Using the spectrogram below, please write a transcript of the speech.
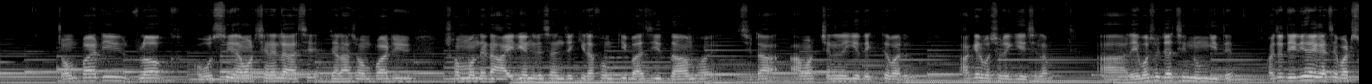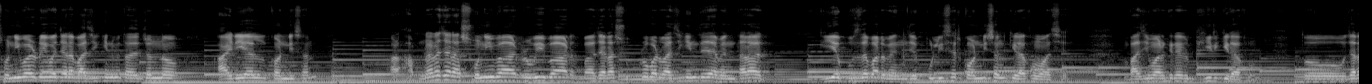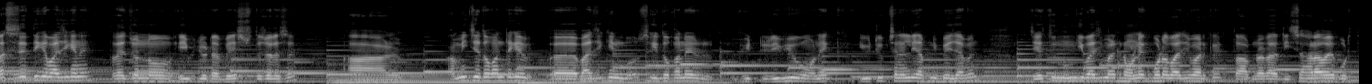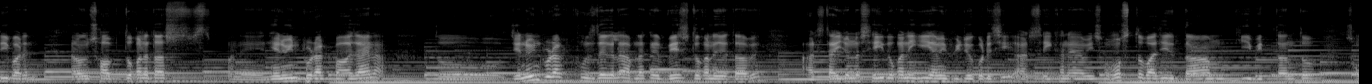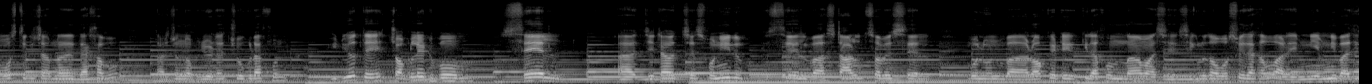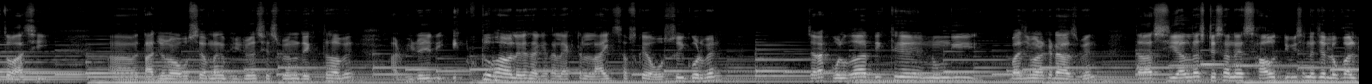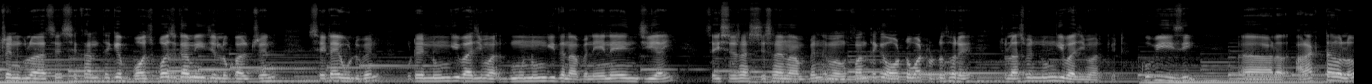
চম্পাহাটির ব্লগ অবশ্যই আমার চ্যানেলে আছে। যারা চম্পাহাটির সম্বন্ধে একটা আইডিয়া নিতেছেন যে কীরকম কী বাজির দাম হয়, সেটা আমার চ্যানেলে গিয়ে দেখতে পারেন। আগের বছরে গিয়েছিলাম। আর এবছর যাচ্ছি নুঙ্গিতে হয়তো দেরি হয়ে গেছে বাট শনিবার, রবিবার যারা বাজি কিনবে, তাদের জন্য আইডিয়াল কন্ডিশন আর আপনারা যারা শনিবার, রবিবার বা যারা শুক্রবার বাজি কিনতে যাবেন, তারা গিয়ে বুঝতে পারবেন যে পুলিশের কন্ডিশন কীরকম আছে। বাজি মার্কেটের ভিড় কীরকম। তো যারা শেষের দিকে বাজি কেনে, তাদের জন্য এই ভিডিওটা বেস্ট হতে চলেছে। আর আমি যে দোকান থেকে বাজি কিনবো, সেই দোকানের রিভিউ অনেক ইউটিউব চ্যানেলেই আপনি পেয়ে যাবেন। যেহেতু নুঙ্গি বাজি মার্কেট অনেক বড় বাজি মার্কেট, তো আপনারা দিশাহারা হয়ে পড়তেই পারেন। কারণ সব দোকানে তো মানে জেনুইন প্রোডাক্ট পাওয়া যায় না। তো জেনুইন প্রোডাক্ট খুঁজতে গেলে আপনাকে বেস্ট দোকানে যেতে হবে। আর তাই জন্য সেই দোকানে গিয়ে আমি ভিডিও করেছি। আর সেইখানে আমি সমস্ত বাজির দাম, কি বৃত্তান্ত, সমস্ত কিছু আপনাদের দেখাবো। তার জন্য ভিডিওটা চোখ রাখুন। ভিডিওতে চকলেট বোম, সেল যেটা হচ্ছে সোনির সেল বা স্টার উৎসবের সেল বলুন বা রকেটের কীরকম দাম আছে, সেগুলো তো অবশ্যই দেখাবো। আর এমনি এমনি বাজি তো আছেই। তার জন্য অবশ্যই আপনাকে ভিডিওটা শেষ পর্যন্ত দেখতে হবে। আর ভিডিও যদি একটু ভালো লেগে থাকে, তাহলে একটা লাইক, সাবস্ক্রাইব অবশ্যই করবেন। যারা কলকাতার দিক থেকে নুঙ্গি বাজি মার্কেটে আসবেন, তারা শিয়ালদা স্টেশনের সাউথ ডিভিশনের যে লোকাল ট্রেনগুলো আছে, সেখান থেকে বজবজগামী যে লোকাল ট্রেন সেটাই উঠবেন। উঠে নুঙ্গি বাজি নুঙ্গিতে নামবেন এন এন জিআই সেই স্টেশন স্টেশনে নামবেন এবং ওখান থেকে অটো বা টোটো ধরে চলে আসবেন নুঙ্গি বাজি মার্কেট। খুবই ইজি আর আরেকটা হলো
